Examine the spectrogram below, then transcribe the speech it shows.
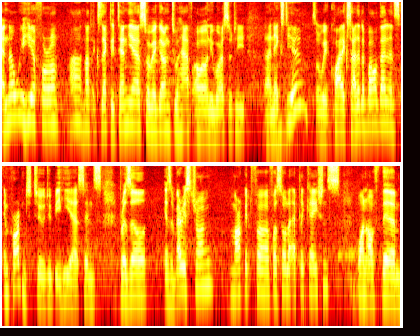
and now we're here for uh, not exactly 10 years, so we're going to have our university uh, next year. So we're quite excited about that, and it's important to, to be here since Brazil is a very strong market for, for solar applications, one of the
